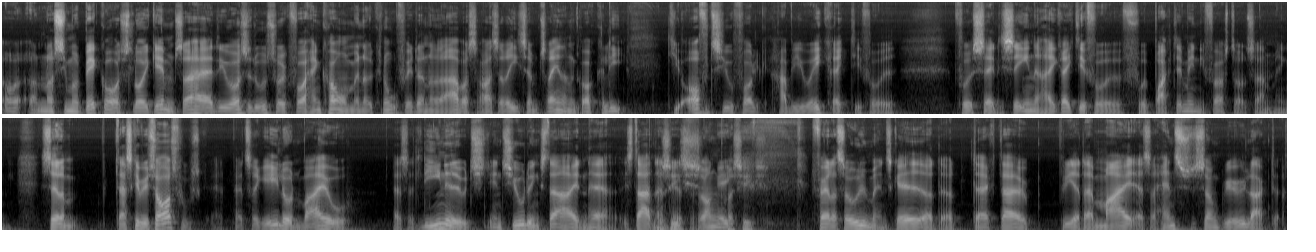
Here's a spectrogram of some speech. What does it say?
og, og når Simon Bækgaard slår igennem, så er det jo også et udtryk for, at han kommer med noget knofedt og noget arbejdsraseri, som trænerne godt kan lide. De offensive folk har vi jo ikke rigtig fået, fået sat i scene, har ikke rigtig fået, fået bragt dem ind i førsteholdssammenhæng. Selvom, der skal vi så også huske, at Patrick Elund var jo, altså lignede jo en shooting star i, den her, i starten præcis, af den her sæson, ikke? Præcis. Falder så ud med en skade, og der, der, der bliver der meget, altså hans sæson bliver ødelagt, og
